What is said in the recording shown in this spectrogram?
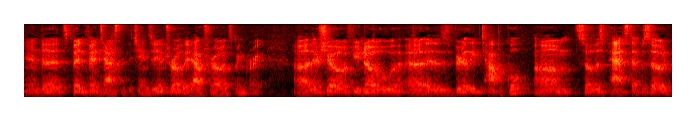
And uh, it's been fantastic. They changed the intro, the outro, it's been great. Uh, their show, if you know, uh, is really topical. Um, so this past episode,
